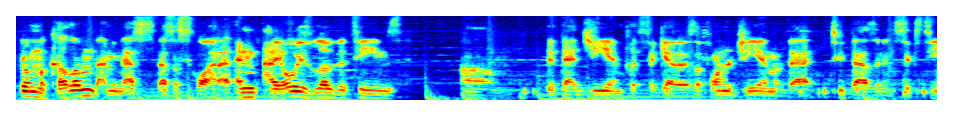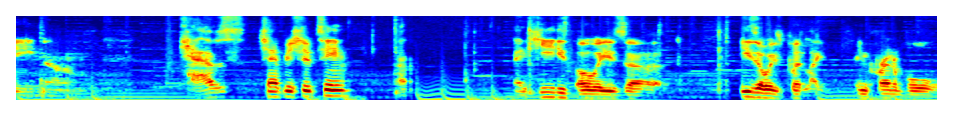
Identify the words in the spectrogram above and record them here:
from McCollum, I mean, that's that's a squad, I- and I always love the teams um, that that GM puts together. As a former GM of that 2016 um, Cavs championship team, uh, and he's always uh, he's always put like incredible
